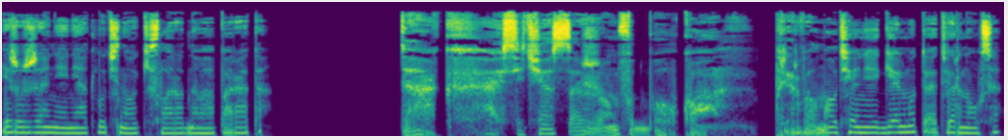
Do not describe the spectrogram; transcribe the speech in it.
и жужжание неотлучного кислородного аппарата. «Так, сейчас сожжем футболку», — прервал молчание Гельмут и отвернулся.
